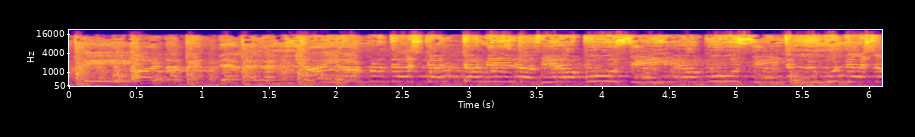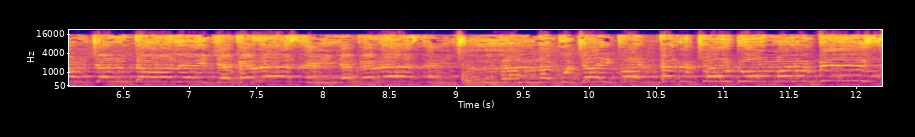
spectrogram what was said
పూసి. ఆడబిడ్డల న్యాయ ప్రదేశ్ గట్ట మీద విరపూసి విరపూసి తెలుగు దేశం చందానే ఎగరేసి ఎగరేసి. చంద్రన్నకు జై కొట్టను చూడు మనం బీసి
